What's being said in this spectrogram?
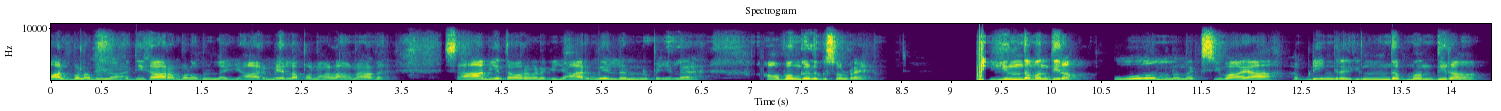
ஆள் பலம் இல்லை அதிகாரம் பலம் இல்லை யாருமே இல்லைப்பா நான்லாம் அனாதை. சாமியை தவிர எனக்கு யாருமே இல்லைன்னு நினைப்பீங்கல்ல? அவங்களுக்கு சொல்கிறேன் இந்த மந்திரம் ஓம் நமக் சிவாயா அப்படிங்கிற இந்த மந்திரம்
